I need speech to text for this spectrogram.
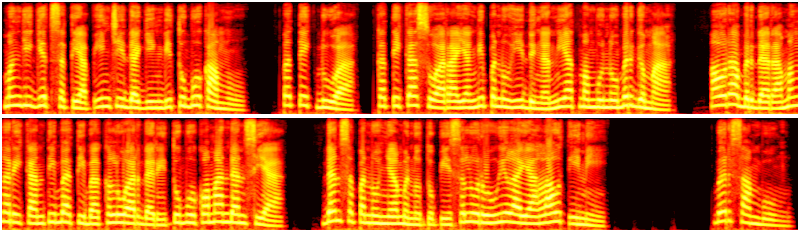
menggigit setiap inci daging di tubuh kamu. Petik 2. Ketika suara yang dipenuhi dengan niat membunuh bergema, aura berdarah mengerikan tiba-tiba keluar dari tubuh Komandan Sia, dan sepenuhnya menutupi seluruh wilayah laut ini. Bersambung,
